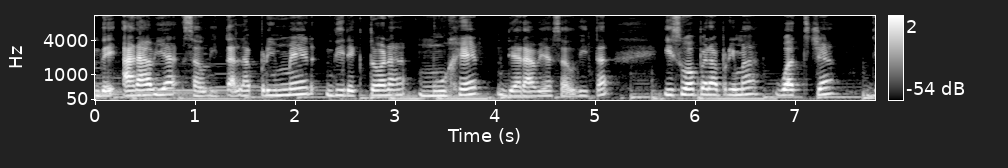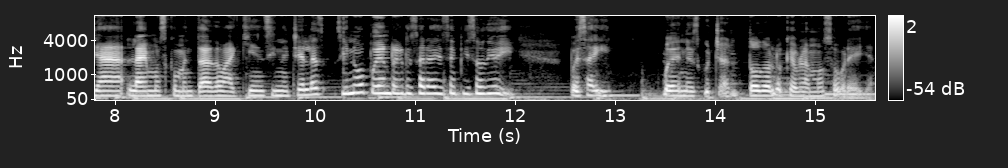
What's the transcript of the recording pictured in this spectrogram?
de Arabia Saudita, la primer directora mujer de Arabia Saudita y su ópera prima Watja, ya la hemos comentado aquí en Cinechelas, si no pueden regresar a ese episodio y pues ahí pueden escuchar todo lo que hablamos sobre ella.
